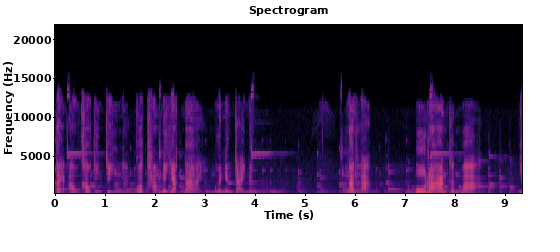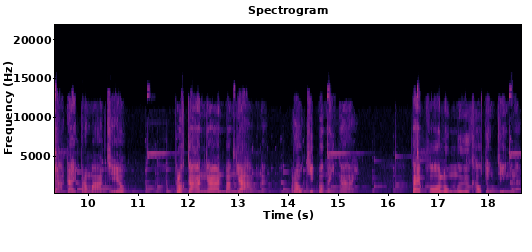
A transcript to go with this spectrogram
แต่เอาเข้าจริง ๆ เนี่ยก็ทำไม่ยักได้เหมือนอย่างใจนึก นั่นละ โบราณท่านว่า อย่าได้ประมาทเชียว เพราะการงานบางอย่างนะเราคิดว่าง่ายๆ แต่พอลงมือเข้าจริงๆนะ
